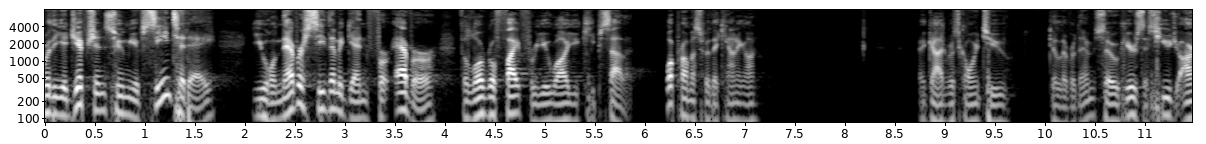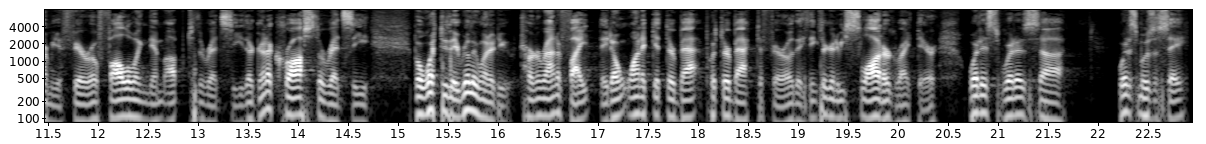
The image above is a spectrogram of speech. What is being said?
For the Egyptians whom you have seen today, you will never see them again forever. The Lord will fight for you while you keep silent. What promise were they counting on? That God was going to deliver them. So here's this huge army of Pharaoh following them up to the Red Sea. They're going to cross the Red Sea. But what do they really want to do? Turn around and fight. They don't want to get their back, put their back to Pharaoh. They think they're going to be slaughtered right there. What, is, what, is, uh, what does Moses say?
